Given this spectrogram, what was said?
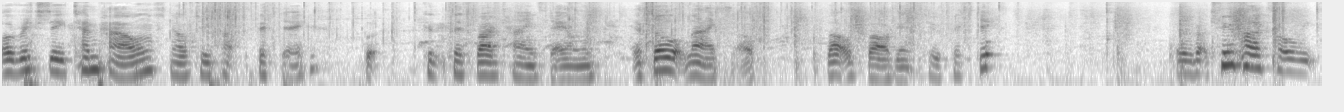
originally ten pounds, now two pounds fifty. But because it says Valentine's Day on them. Still look nice though. That was bargain two fifty. We've got two packs whole week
